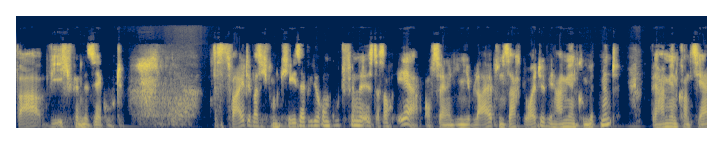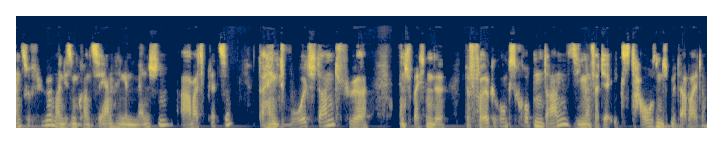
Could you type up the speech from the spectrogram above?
War, wie ich finde, sehr gut. Das Zweite, was ich von Käser wiederum gut finde, ist, dass auch er auf seiner Linie bleibt und sagt, Leute, wir haben hier ein Commitment, wir haben hier einen Konzern zu führen, an diesem Konzern hängen Menschen, Arbeitsplätze. Da hängt Wohlstand für entsprechende Bevölkerungsgruppen dran. Siemens hat ja x tausend Mitarbeiter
